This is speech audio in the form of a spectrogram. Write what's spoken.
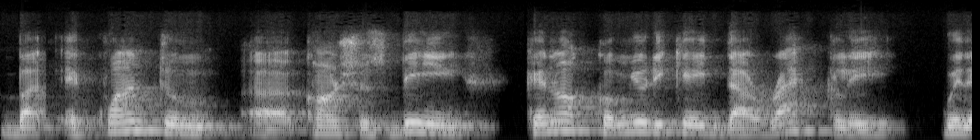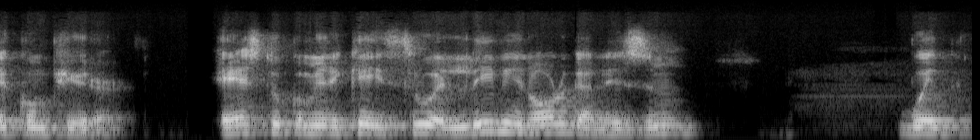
but a quantum uh, conscious being cannot communicate directly with a computer. It has to communicate through a living organism with,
